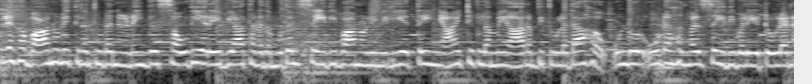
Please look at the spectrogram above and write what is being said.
உலக வானொலி தினத்துடன் இணைந்து சவுதி அரேபியா தனது முதல் செய்தி வானொலி நிலையத்தை ஞாயிற்றுக்கிழமை ஆரம்பித்துள்ளதாக உள்ளூர் ஊடகங்கள் செய்தி வெளியிட்டுள்ளன.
